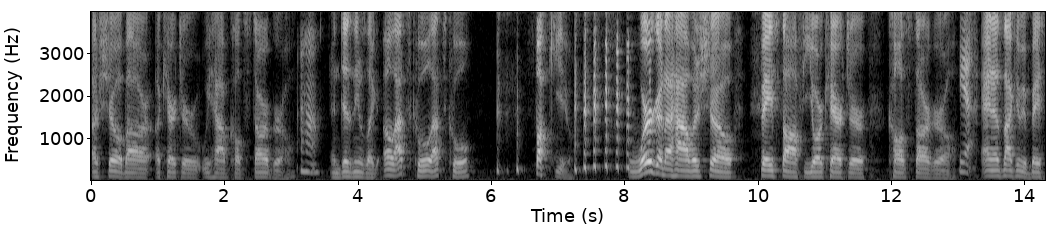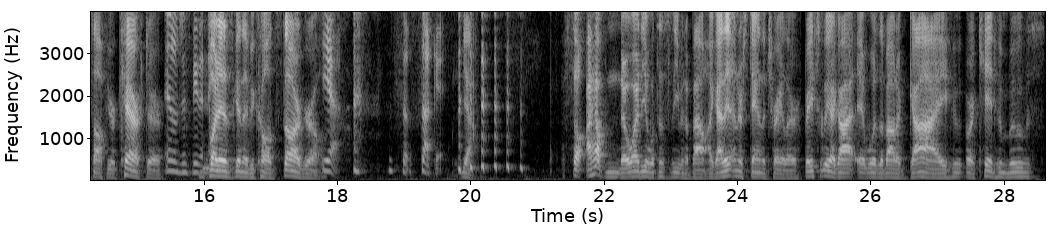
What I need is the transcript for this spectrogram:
a show about our, a character we have called Stargirl, Uh huh. and Disney was like, oh, that's cool, that's cool. Fuck you. we're gonna have a show based off your character called Stargirl. Yeah. And it's not gonna be based off your character, It'll just be the name. but it's gonna be called Stargirl. yeah. so suck it. Yeah. So I have no idea what this is even about. Like I didn't understand the trailer. Basically, I got it was about a guy who or a kid who moves.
